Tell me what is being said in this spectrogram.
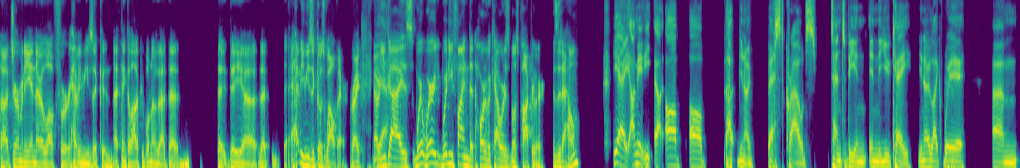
uh, Germany and their love for heavy music. And I think a lot of people know that, that they, they uh, that heavy music goes well there, right? Are yeah. you guys where where where do you find that Heart of a Coward is most popular? Is it at home? Yeah, I mean, uh, our our uh, you know best crowds tend to be in in the UK. You know, like mm-hmm. we're um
